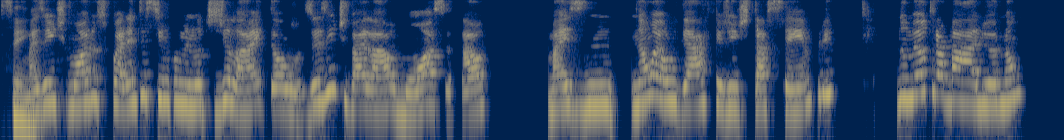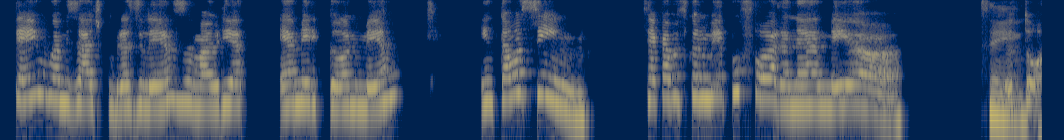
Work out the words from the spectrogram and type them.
Sim. Mas a gente mora uns 45 minutos de lá, então às vezes a gente vai lá, almoça tal, mas não é um lugar que a gente está sempre. No meu trabalho, eu não tenho amizade com brasileiros, a maioria é americano mesmo. Então, assim, você acaba ficando meio por fora, né? Meio. Sim. Eu tô,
